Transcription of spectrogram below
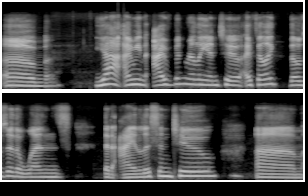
Um yeah, I mean, I've been really into I feel like those are the ones that I listen to. Um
